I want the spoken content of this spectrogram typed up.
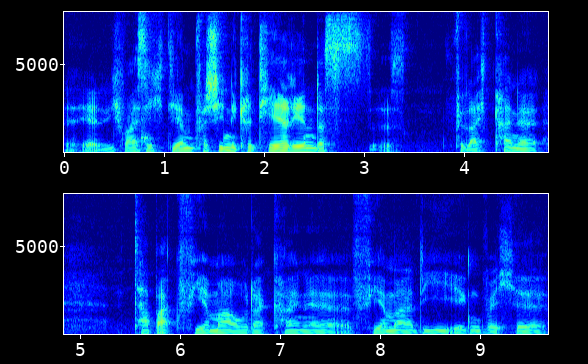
äh, ich weiß nicht, die haben verschiedene Kriterien, dass es vielleicht keine Tabakfirma oder keine Firma, die irgendwelche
